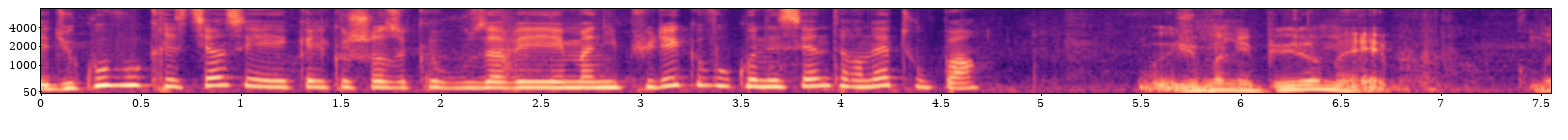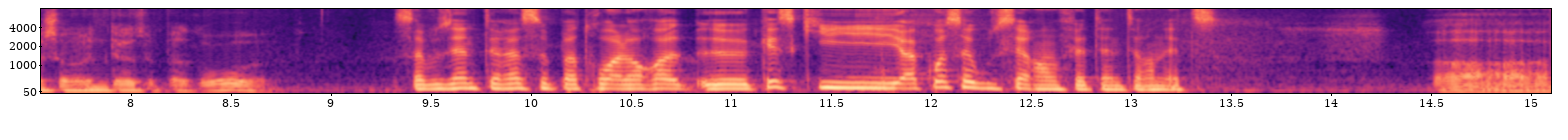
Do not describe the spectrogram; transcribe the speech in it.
Et du coup, vous, Christian, c'est quelque chose que vous avez manipulé, que vous connaissez Internet ou pas? Oui, je manipule, mais comme ça ne m'intéresse pas trop. euh, Ça vous intéresse pas trop. Alors, euh, qu'est-ce qui, à quoi ça vous sert en fait Internet? À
